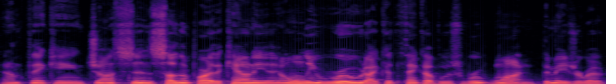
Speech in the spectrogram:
And I'm thinking, Johnston's southern part of the county, the only road I could think of was Route 1, the major road.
